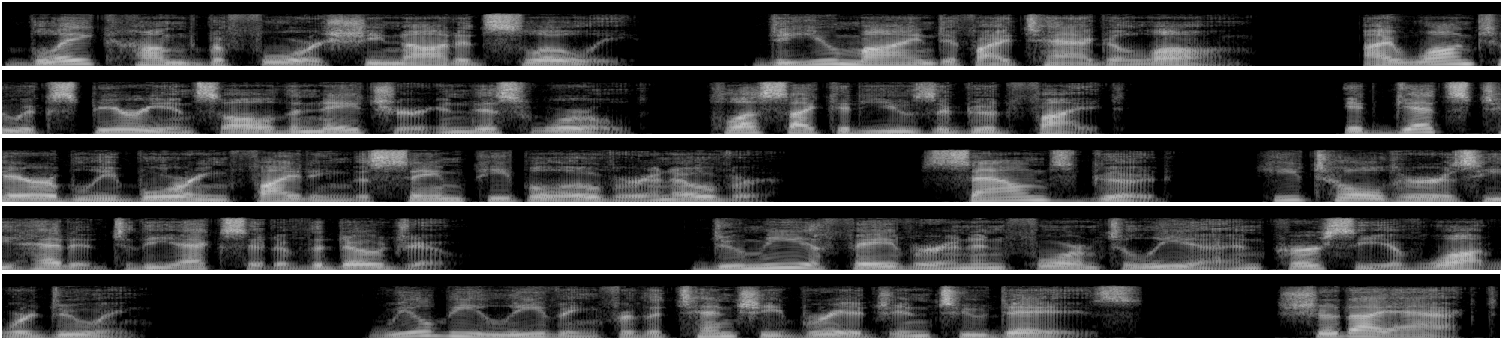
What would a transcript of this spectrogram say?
Blake hummed before she nodded slowly, do you mind if I tag along? I want to experience all the nature in this world, plus I could use a good fight. It gets terribly boring fighting the same people over and over. Sounds good, he told her as he headed to the exit of the dojo. Do me a favor and inform Talia and Percy of what we're doing. We'll be leaving for the Tenchi Bridge in two days. Should I act?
